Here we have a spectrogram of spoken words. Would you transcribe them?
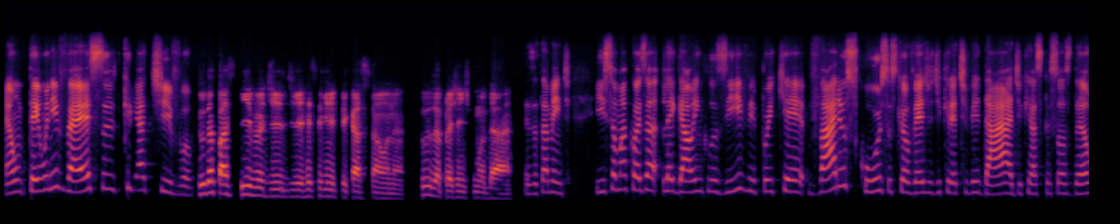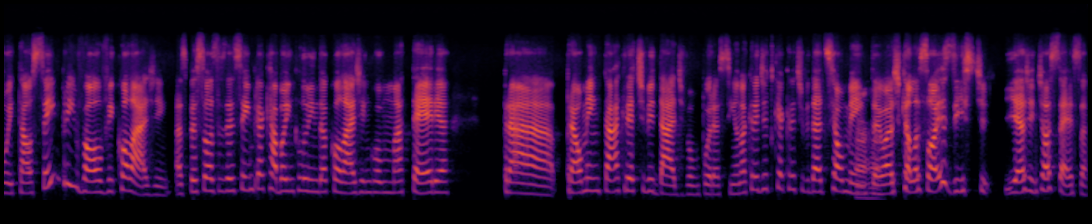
é um, tem um universo criativo. Tudo é passível de, de ressignificação, né? Tudo é para a gente mudar. Exatamente. Isso é uma coisa legal, inclusive, porque vários cursos que eu vejo de criatividade que as pessoas dão e tal, sempre envolve colagem. As pessoas, às vezes, sempre acabam incluindo a colagem como matéria para aumentar a criatividade, vamos por assim. Eu não acredito que a criatividade se aumenta, uhum. eu acho que ela só existe e a gente acessa.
